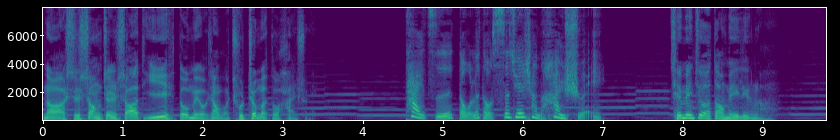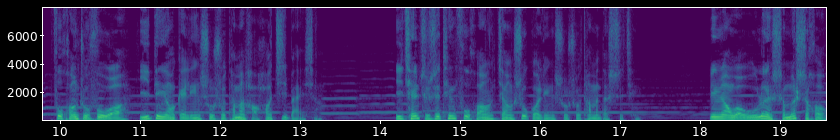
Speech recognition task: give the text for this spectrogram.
那时上阵杀敌都没有让我出这么多汗水。太子抖了抖丝绢上的汗水，前面就要到梅岭了。父皇嘱咐我一定要给林叔叔他们好好祭拜一下。以前只是听父皇讲述过林叔叔他们的事情，并让我无论什么时候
